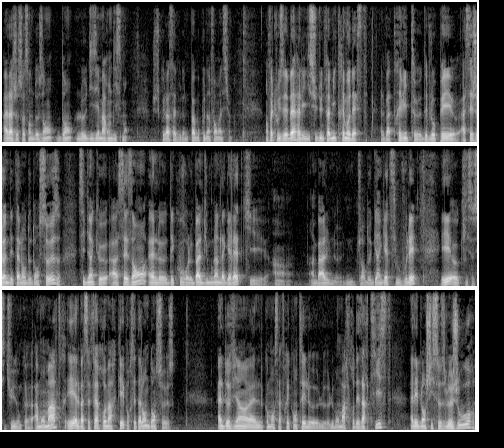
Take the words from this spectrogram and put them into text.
à l'âge de 62 ans dans le 10e arrondissement. Jusque-là, ça ne vous donne pas beaucoup d'informations. En fait, Louise Weber, elle est issue d'une famille très modeste. Elle va très vite euh, développer euh, assez jeune des talents de danseuse, si bien qu'à 16 ans, elle découvre le bal du Moulin de la Galette, qui est un, un bal, une, genre de guinguette si vous voulez, et euh, qui se situe donc euh, à Montmartre, et elle va se faire remarquer pour ses talents de danseuse. Elle devient, elle commence à fréquenter le, Montmartre des artistes. Elle est blanchisseuse le jour,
